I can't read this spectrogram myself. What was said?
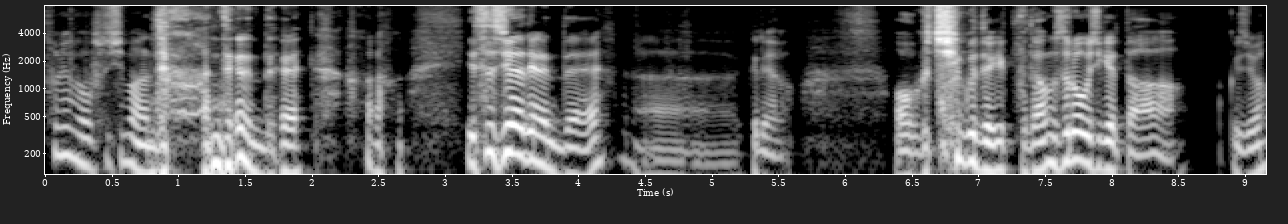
설렘이 없으시면 안, 돼, 안 되는데. 있으셔야 되는데. 아, 그래요. 어, 그 친구 되게 부담스러우시겠다. 그죠?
